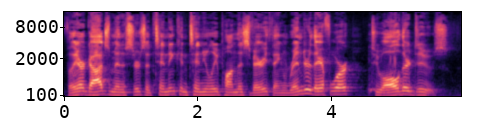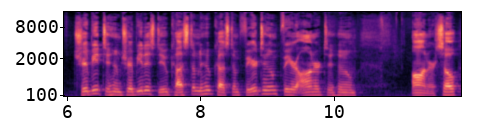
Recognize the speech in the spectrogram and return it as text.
For they are God's ministers, attending continually upon this very thing. Render therefore to all their dues tribute to whom tribute is due, custom to whom custom, fear to whom fear, honor to whom honor. So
